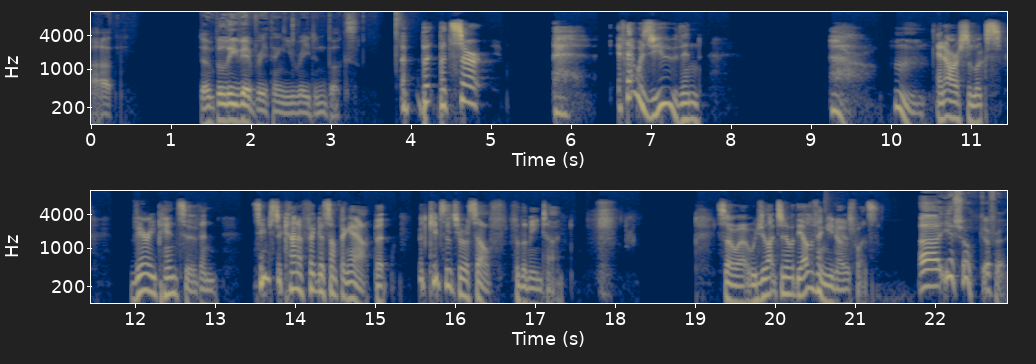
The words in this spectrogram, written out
uh, don't believe everything you read in books. Uh, but but sir, if that was you, then hmm. And Arister looks very pensive and seems to kind of figure something out, but but keeps it to herself for the meantime. So, uh, would you like to know what the other thing you noticed was? Uh, yeah, sure, go for it.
